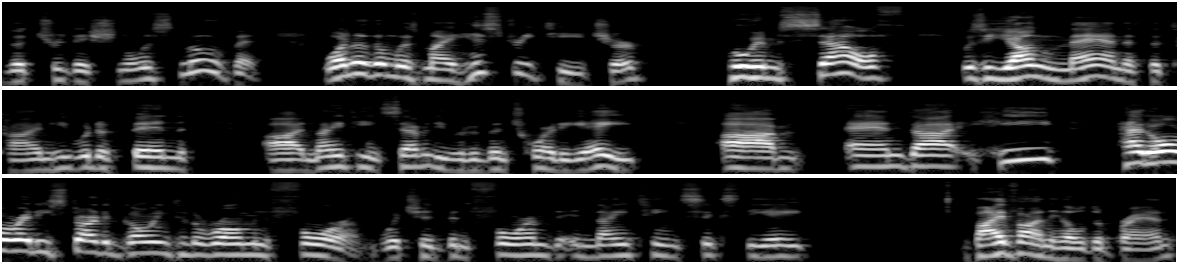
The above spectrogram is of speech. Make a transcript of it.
the traditionalist movement. One of them was my history teacher, who himself was a young man at the time. He would have been 1970, uh, would have been 28, um, and uh, he had already started going to the Roman Forum, which had been formed in 1968 by von Hildebrand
